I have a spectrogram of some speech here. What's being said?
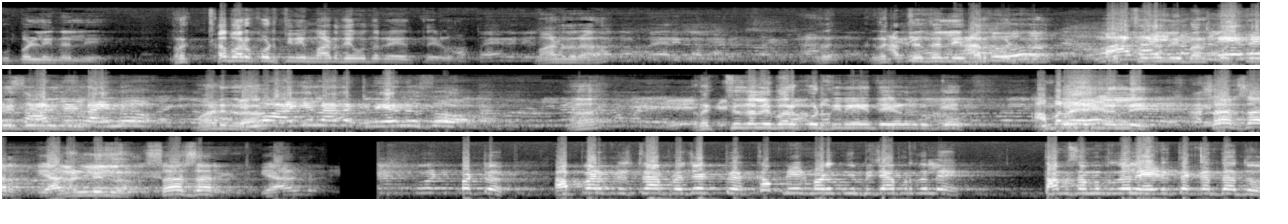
ಹುಬ್ಬಳ್ಳಿನಲ್ಲಿ ರಕ್ತ ಬರ್ಕೊಡ್ತೀನಿ ಮಾಡದೆ ಹೋದ್ರೆ ಅಂತ ಹೇಳಿ. ಮಾಡಿದ್ರ? ರಕ್ತದಲ್ಲಿ ರಕ್ತದಲ್ಲಿ ಬರ್ಕೊಡ್ತೀನಿ ಕ್ಲಿಯರೆನ್ಸ್ ಅಂತ ಹೇಳಿದ್ರು. ಮಾಡಿದ್ರ? ಇನ್ನೂ ಆಗಿಲ್ಲ ಅದ ಕ್ಲಿಯರೆನ್ಸ್ ಹಾ? ರಕ್ತದಲ್ಲಿ ಬರ್ಕೊಡ್ತೀನಿ ಅಂತ ಹೇಳಿದ್ರು ಹುಬ್ಬಳ್ಳಿನಲ್ಲಿ. Sir sir. ಸರ್ ಸರ್ ಎರಡು ಕೋಟಿ ಕೊಟ್ಟು ಅಪ್ಪರ್ ಕೃಷ್ಣ ಪ್ರಾಜೆಕ್ಟ್ ಕಂಪ್ಲೀಟ್ ಮಾಡೋದು ನಿಮ್ಮ ಬಿಜಾಪುರದಲ್ಲಿ? ತಮ್ಮ ಸಮ್ಮುಖದಲ್ಲಿ ಹೇಳಿರ್ತಕ್ಕಂಥದ್ದು.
